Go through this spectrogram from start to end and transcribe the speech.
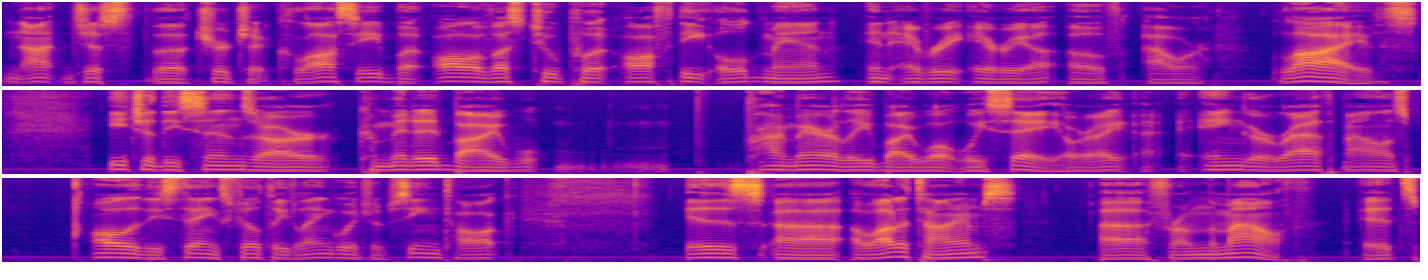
not just the church at Colossae, but all of us to put off the old man in every area of our lives. Each of these sins are committed by primarily by what we say, all right? Anger, wrath, malice, all of these things, filthy language, obscene talk, is uh, a lot of times uh, from the mouth. It's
